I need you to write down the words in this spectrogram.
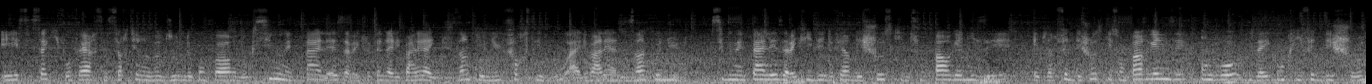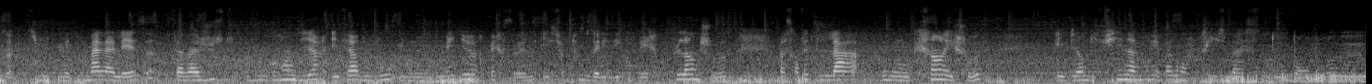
Et c'est ça qu'il faut faire, c'est sortir de votre zone de confort. Donc si vous n'êtes pas à l'aise avec le fait d'aller parler avec des inconnus, forcez-vous à aller parler à des inconnus. Si vous n'êtes pas à l'aise avec l'idée de faire des choses qui ne sont pas organisées, eh bien faites des choses qui ne sont pas organisées. En gros, vous avez compris, faites des choses qui vous mettent mal à l'aise. Ça va juste vous grandir et faire de vous une meilleure personne. Et surtout, vous allez découvrir plein de choses. Parce qu'en fait, là où on craint les choses, eh bien finalement, il n'y a pas grand chose qui se passe de dangereux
